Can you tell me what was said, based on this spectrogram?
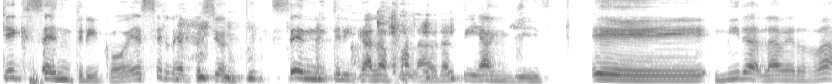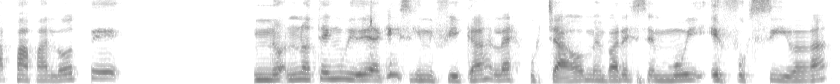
qué excéntrico? Esa es la expresión. Qué excéntrica la palabra tianguis. Eh, mira, la verdad, papalote. No, no tengo idea qué significa. La he escuchado. Me parece muy efusiva.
